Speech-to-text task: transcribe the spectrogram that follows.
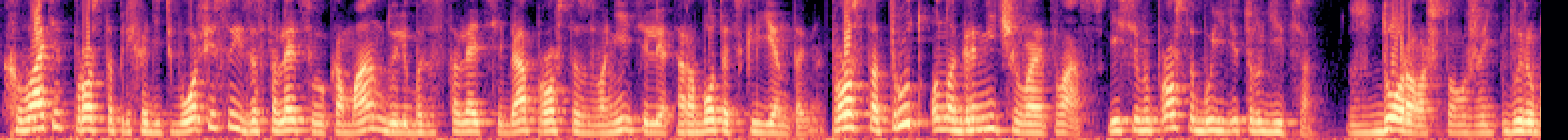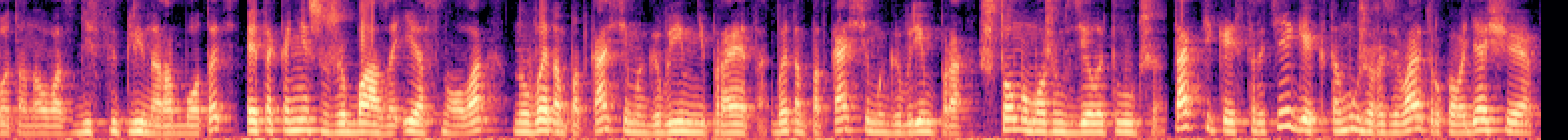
Хватит просто приходить в офисы и заставлять свою команду, либо заставлять себя просто звонить или работать с клиентами. Просто труд, он ограничивает вас. Если вы просто будете трудиться, Здорово, что уже выработана у вас дисциплина работать. Это, конечно же, база и основа, но в этом подкасте мы говорим не про это. В этом подкасте мы говорим про, что мы можем сделать лучше. Тактика и стратегия, к тому же, развивают руководящие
